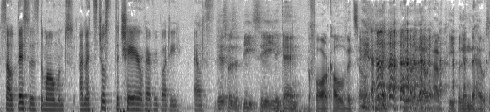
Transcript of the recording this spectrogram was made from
So this is the moment, and it's just the cheer of everybody else. This was a BC again before COVID, so we, we were allowed to have people in the house.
